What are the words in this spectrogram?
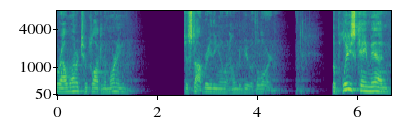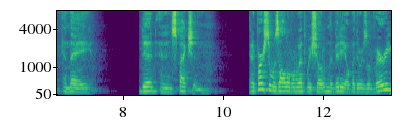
around one or two o'clock in the morning, just stopped breathing and went home to be with the Lord. The police came in and they did an inspection and at first it was all over with. We showed them the video, but there was a very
